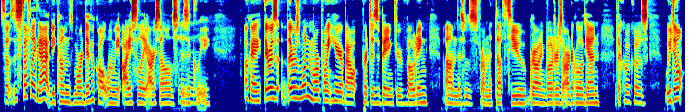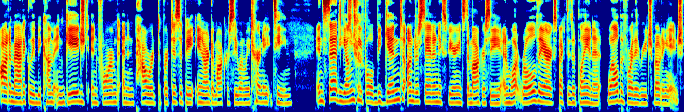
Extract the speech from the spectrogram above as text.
So stuff like that becomes more difficult when we isolate ourselves physically. Okay, there was there was one more point here about participating through voting. Um, this was from the Tufts U Growing Voters article again. The goes, "We don't automatically become engaged, informed, and empowered to participate in our democracy when we turn 18. Instead, young people begin to understand and experience democracy and what role they are expected to play in it well before they reach voting age."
